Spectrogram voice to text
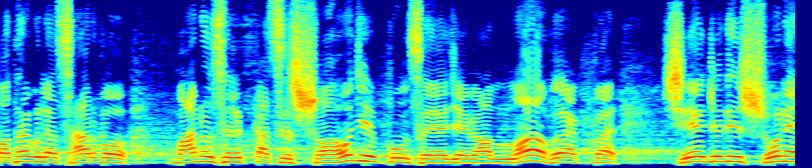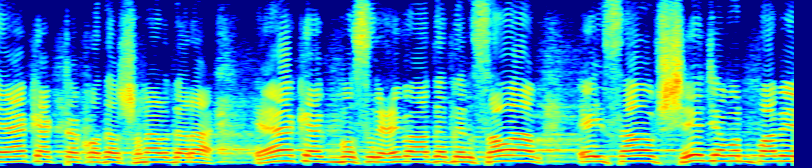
কথাগুলো ছাড়ব, মানুষের কাছে সহজে পৌঁছে যাবে। আল্লাহ একবার সে যদি শোনে এক একটা কথা শোনার দ্বারা, এক এক বছর এবাদতের সওয়াব, এই সওয়াব সে যেমন পাবে,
